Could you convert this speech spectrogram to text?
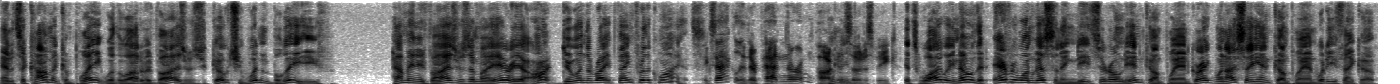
And it's a common complaint with a lot of advisors. Coach, you wouldn't believe how many advisors in my area aren't doing the right thing for the clients. Exactly, they're padding their own pocket, I mean- so to speak. It's widely known that everyone listening needs their own income plan. Greg, when I say income plan, what do you think of?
